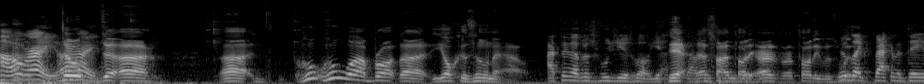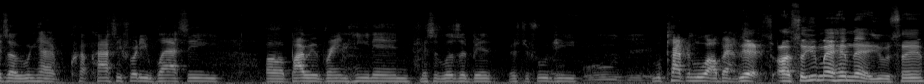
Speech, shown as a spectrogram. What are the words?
all right, all Dude, right. the, uh, uh, who who uh, brought uh, Yokozuna out? I think that's Mr. Fuji as well. Yes. Yeah, that that's Mr. what I thought. He. I, I thought he was. It with was like back in the days of when you have Classy Freddie Blassie, uh, Bobby the Brain Heenan, Miss Elizabeth, Mr. Fuji, Fuji. Captain Lou Albano. Yes. Uh, so you met him there. You were saying?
